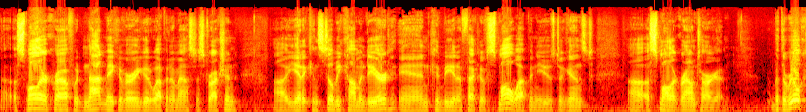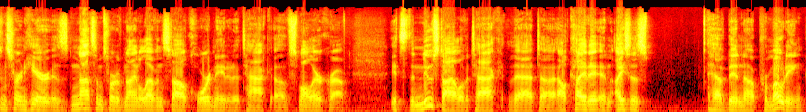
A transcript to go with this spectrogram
Uh, a small aircraft would not make a very good weapon of mass destruction, uh, yet it can still be commandeered and can be an effective small weapon used against a smaller ground target. But the real concern here is not some sort of 9 11 style coordinated attack of small aircraft. It's the new style of attack that uh, Al Qaeda and ISIS have been uh, promoting,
